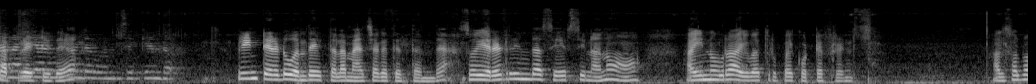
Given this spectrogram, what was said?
ಸಪ್ರೇಟ್ ಇದೆ. ಪ್ರಿಂಟ್ ಎರಡು ಒಂದೇ ಇತ್ತಲ್ಲ ಮ್ಯಾಚ್ ಆಗುತ್ತೆ ಅಂತಂದೆ ಸೊ ಎರಡರಿಂದ ಸೇರಿಸಿ ನಾನು ಐನೂರ ಐವತ್ತು ರೂಪಾಯಿ ಕೊಟ್ಟೆ ಫ್ರೆಂಡ್ಸ್ ಅಲ್ಲಿ ಸ್ವಲ್ಪ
